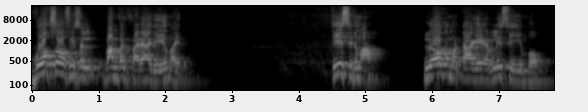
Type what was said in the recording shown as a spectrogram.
ബോക്സ് ഓഫീസിൽ വമ്പൻ പരാജയവുമായിരുന്നു. ഈ സിനിമ ലോകമൊട്ടാകെ റിലീസ് ചെയ്യുമ്പോൾ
